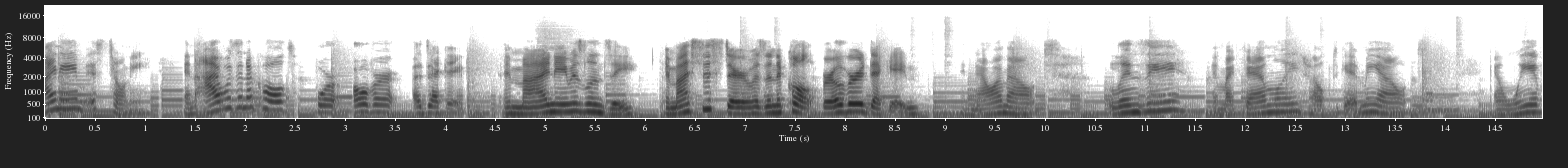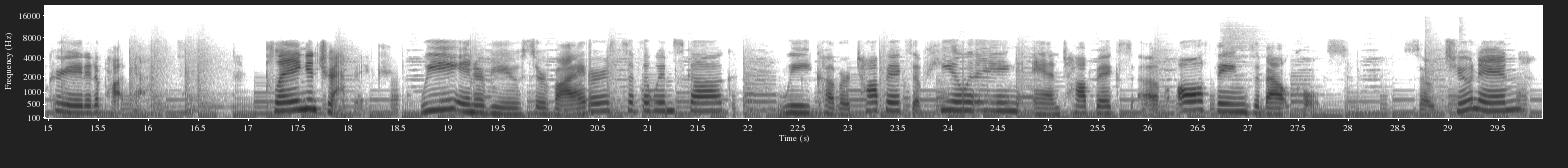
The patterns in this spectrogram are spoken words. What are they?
My name is Tony, and I was in a cult for over a decade. And my name is Lindsay, and my sister was in a cult for over a decade. And now I'm out. Lindsay and my family helped get me out, and we have created a podcast. Playing in Traffic. We interview survivors of the WMSCOG. We cover topics of healing and topics of all things about cults. So tune in,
